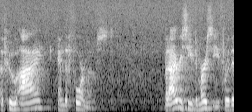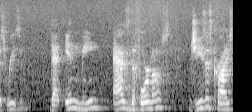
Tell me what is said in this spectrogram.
of who I am the foremost. But I received mercy for this reason, that in me, as the foremost, Jesus Christ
